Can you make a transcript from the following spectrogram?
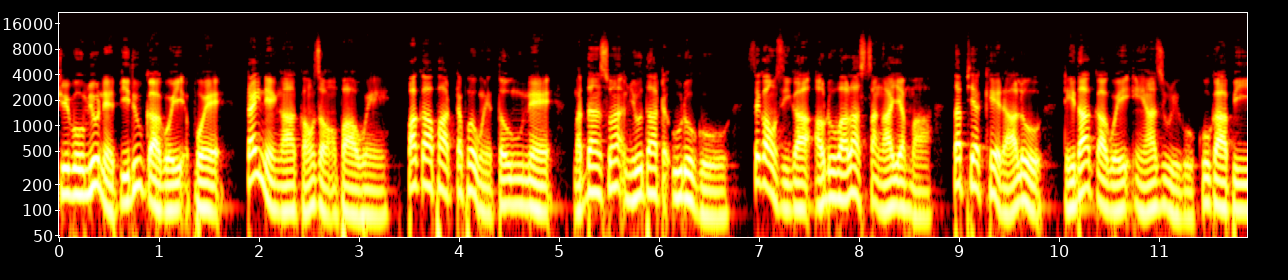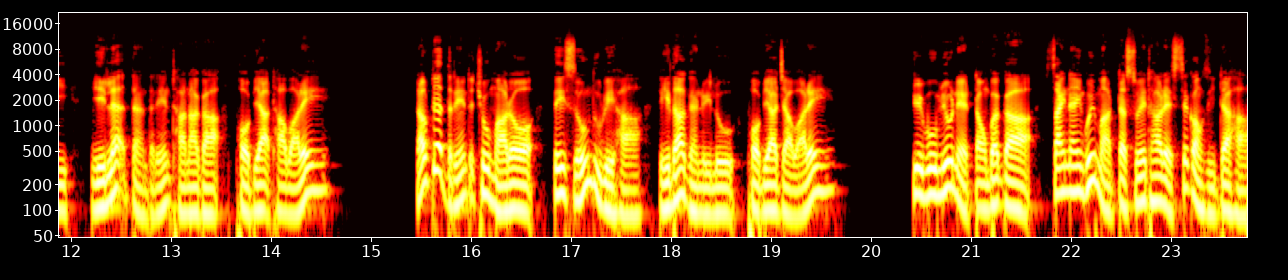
ကျွေဘုံမြို့နယ်ပြည်သူ့ကာကွယ်ရေးအဖွဲ့တိုက်နယ်ငါခေါင်းဆောင်အပါအဝင်ပကဖတပ်ဖွဲ့ဝင်3ဦးနဲ့မတန်ဆွမ်းအမျိုးသား2ဦးတို့ကိုစစ်ကောင်စီကအော်တိုဘာလ15ရက်မှာတပ်ဖြတ်ခဲ့တာလို့ဒေသကာကွယ်အင်အားစုတွေကိုကိုးကားပြီးမြေလက်အတန်သတင်းဌာနကဖော်ပြထားပါတယ်။နောက်ထပ်သတင်းတချို့မှာတော့သေဆုံးသူတွေဟာဒေသခံတွေလို့ဖော်ပြကြပါတယ်။ရွှေဘိုမြို့နယ်တောင်ဘက်ကစိုင်းနိုင်ခွေးမှာတက်ဆွဲထားတဲ့စစ်ကောင်စီတပ်ဟာ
